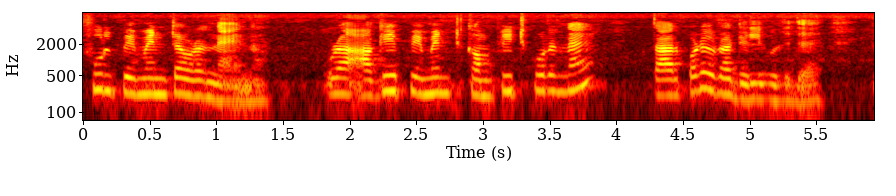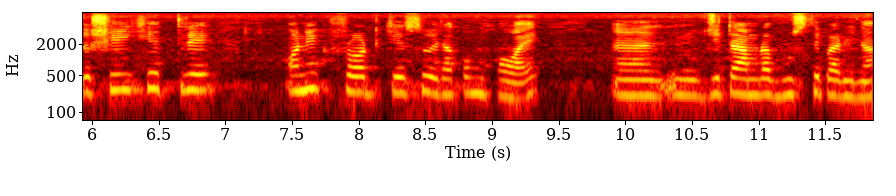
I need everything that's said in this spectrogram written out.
ফুল পেমেন্টটা ওরা নেয় না। ওরা আগে পেমেন্ট কমপ্লিট করে নেয়, তারপরে ওরা ডেলিভারি দেয়। তো সেই ক্ষেত্রে অনেক ফ্রড কেসও এরকম হয়। যেটা আমরা বুঝতে পারি না,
